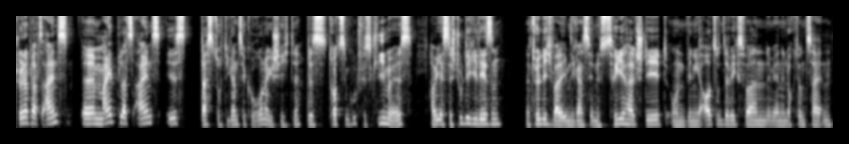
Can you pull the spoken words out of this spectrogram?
schöner Platz 1. Äh, mein Platz 1 ist, dass durch die ganze Corona-Geschichte das trotzdem gut fürs Klima ist. Habe ich erst eine Studie gelesen. Natürlich, weil eben die ganze Industrie halt steht und weniger Autos unterwegs waren während den Lockdown-Zeiten.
